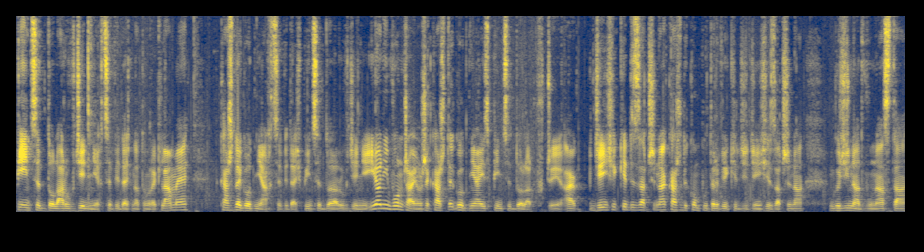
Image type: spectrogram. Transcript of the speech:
500 dolarów dziennie chcę wydać na tą reklamę. Każdego dnia chcę wydać 500 dolarów dziennie. I oni włączają, że każdego dnia jest 500 dolarów. A dzień się kiedy zaczyna? Każdy komputer wie, kiedy dzień się zaczyna. Godzina 12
